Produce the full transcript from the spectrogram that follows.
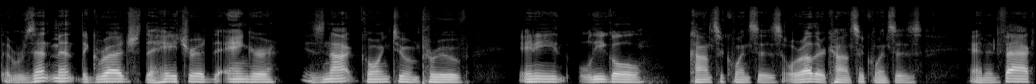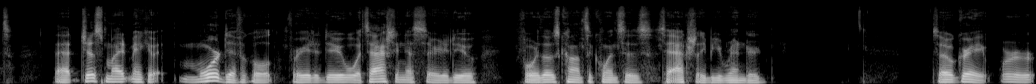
The resentment, the grudge, the hatred, the anger is not going to improve any legal consequences or other consequences. And in fact, that just might make it more difficult for you to do what's actually necessary to do for those consequences to actually be rendered. So great. We're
